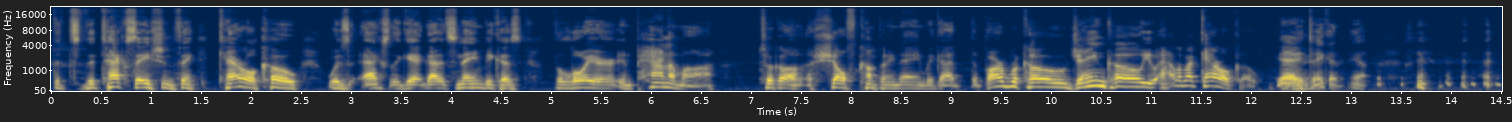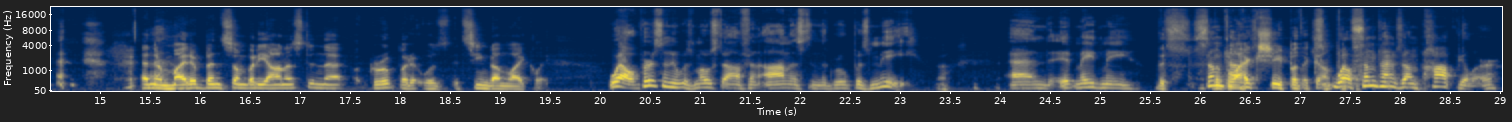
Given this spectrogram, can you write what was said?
the, the taxation thing, Carol Co. was actually get, got its name because the lawyer in Panama took off a shelf company name. We got the Barbara Co., Jane Co. You, how about Carol Co.? Yeah, you take it. Yeah. And there might have been somebody honest in that group, but it was it seemed unlikely. Well, the person who was most often honest in the group was me. Oh. And it made me The, the black sheep of the company. Well, sometimes unpopular.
